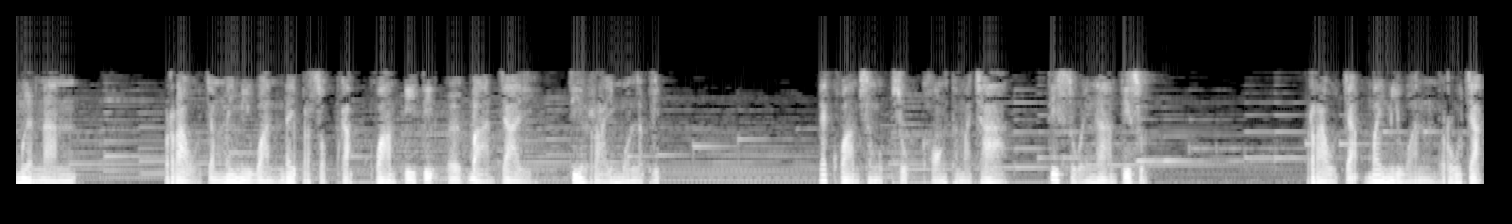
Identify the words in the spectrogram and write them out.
เมื่อนนั้น เราจะไม่มีวันได้ประสบกับความปีติเบิกบานใจที่ไร้มลพิษ และความสงบสุขของธรรมชาติที่สวยงามที่สุด เราจะไม่มีวันรู้จัก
